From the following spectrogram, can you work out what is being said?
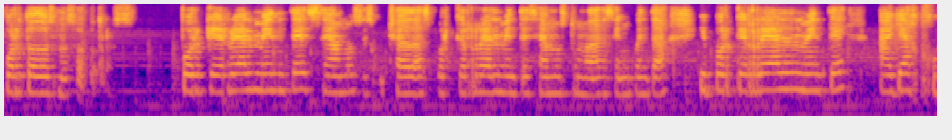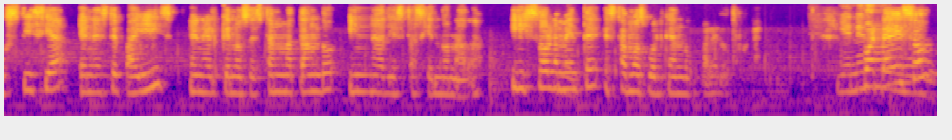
por todos nosotros porque realmente seamos escuchadas, porque realmente seamos tomadas en cuenta y porque realmente haya justicia en este país en el que nos están matando y nadie está haciendo nada. Y solamente estamos volteando para el otro lado. Y para este eso,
